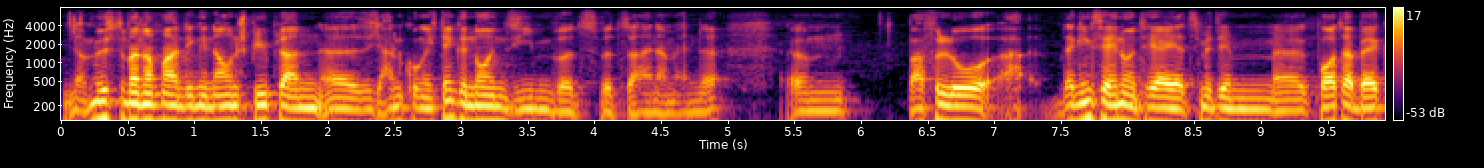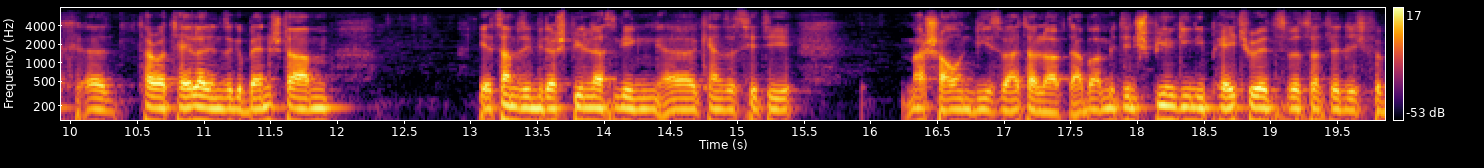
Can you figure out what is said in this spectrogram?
Da müsste man nochmal den genauen Spielplan äh, sich angucken. Ich denke, 9-7 wird es sein am Ende. Ähm, Buffalo, da ging es ja hin und her jetzt mit dem äh, Quarterback, äh, Tara Taylor, den sie gebencht haben Jetzt haben sie ihn wieder spielen lassen gegen äh, Kansas City. Mal schauen, wie es weiterläuft. Aber mit den Spielen gegen die Patriots wird es natürlich für,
